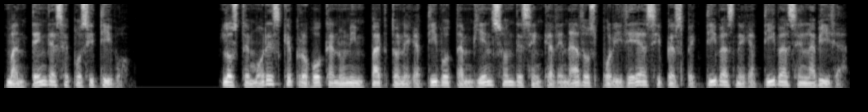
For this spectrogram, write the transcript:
Manténgase positivo. Los temores que provocan un impacto negativo también son desencadenados por ideas y perspectivas negativas en la vida.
